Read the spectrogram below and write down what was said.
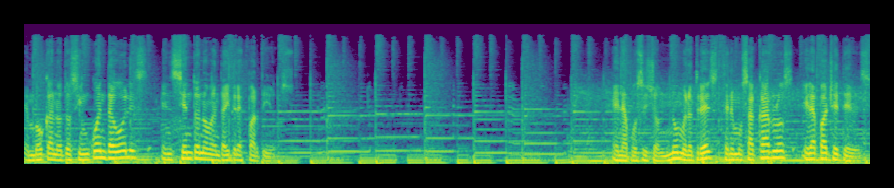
En Boca anotó 50 goles en 193 partidos. En la posición número 3 tenemos a Carlos El Apache Tevez.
